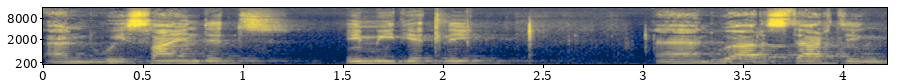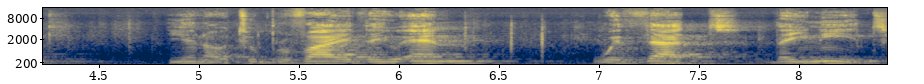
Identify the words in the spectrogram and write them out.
and we signed it immediately, and we are starting, you know, to provide the UN with that they need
